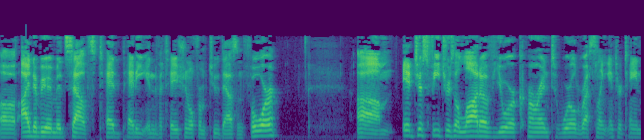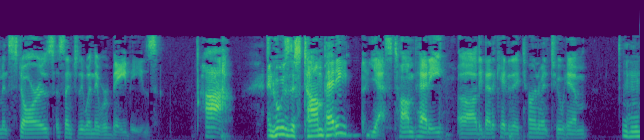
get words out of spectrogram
of IWA Mid South's Ted Petty Invitational from 2004. Um, it just features a lot of your current World Wrestling Entertainment stars, essentially when they were babies. Ah. And who is this? Tom Petty? Yes, Tom Petty. Uh, they dedicated a tournament to him. Mm-hmm.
